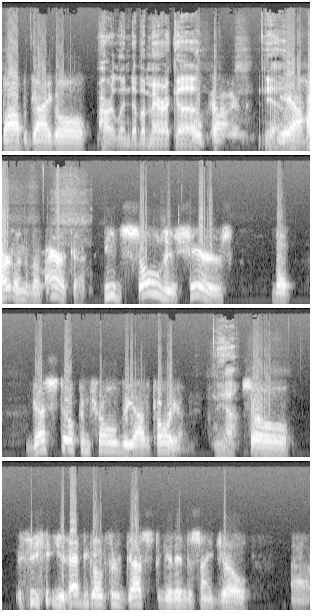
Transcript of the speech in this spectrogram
Bob Geigel, Heartland of America. O'Connor. Yeah. Yeah, Heartland of America. He'd sold his shares, but Gus still controlled the auditorium. Yeah. So you had to go through Gus to get into St. Joe. Uh,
